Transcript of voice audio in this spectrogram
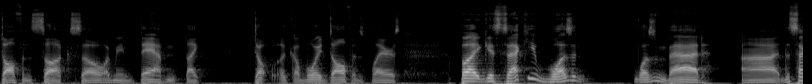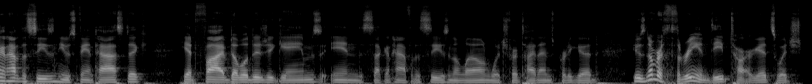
Dolphins suck, so I mean they haven't like don't like avoid Dolphins players. But Gesicki wasn't wasn't bad. Uh, the second half of the season, he was fantastic. He had five double digit games in the second half of the season alone, which for tight ends pretty good. He was number three in deep targets, which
